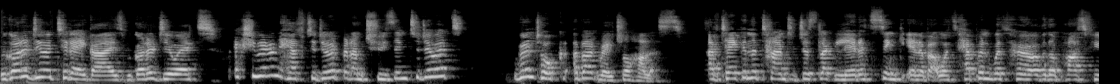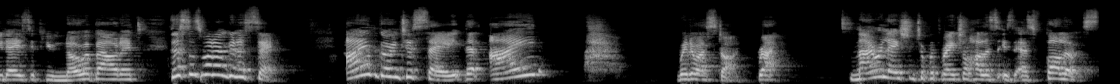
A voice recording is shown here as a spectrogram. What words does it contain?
We got to do it today, guys. We got to do it. Actually, we don't have to do it, but I'm choosing to do it. We're going to talk about Rachel Hollis. I've taken the time to just like let it sink in about what's happened with her over the past few days. If you know about it, this is what I'm going to say. I am going to say that I, where do I start? Right. My relationship with Rachel Hollis is as follows.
